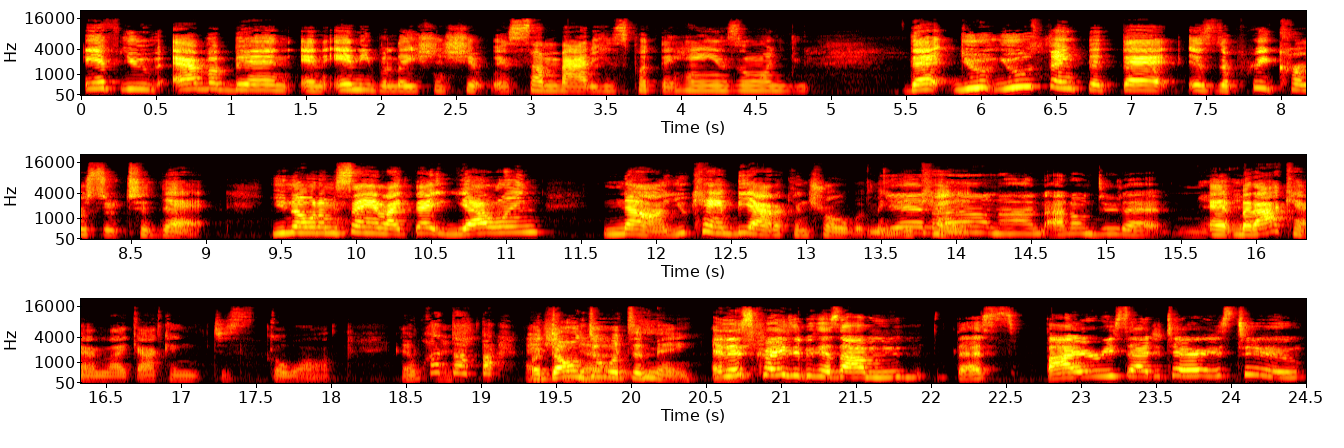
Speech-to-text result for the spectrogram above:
if you've ever been in any relationship with somebody who's put their hands on you, that you you think that that is the precursor to that. You know what I'm saying? Like that yelling. Nah, you can't be out of control with me. Yeah, you can't. no, no, I don't do that. Yeah. And, but I can. Like I can just go off. And what And the fuck? But don't do it to me. And it's crazy because I'm that's fiery Sagittarius too.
